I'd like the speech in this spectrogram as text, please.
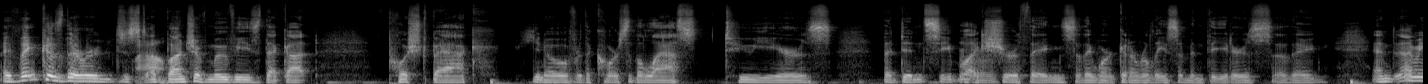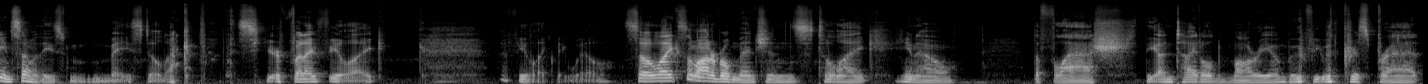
I think, because there were just Wow. a bunch of movies that got pushed back, you know, over the course of the last two years that didn't seem like mm-hmm. sure things, so they weren't going to release them in theaters. So they, and I mean, some of these may still not come out this year, but I feel like, I feel like they will. So, like, some honorable mentions to, like, you know, The Flash, the untitled Mario movie with Chris Pratt,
